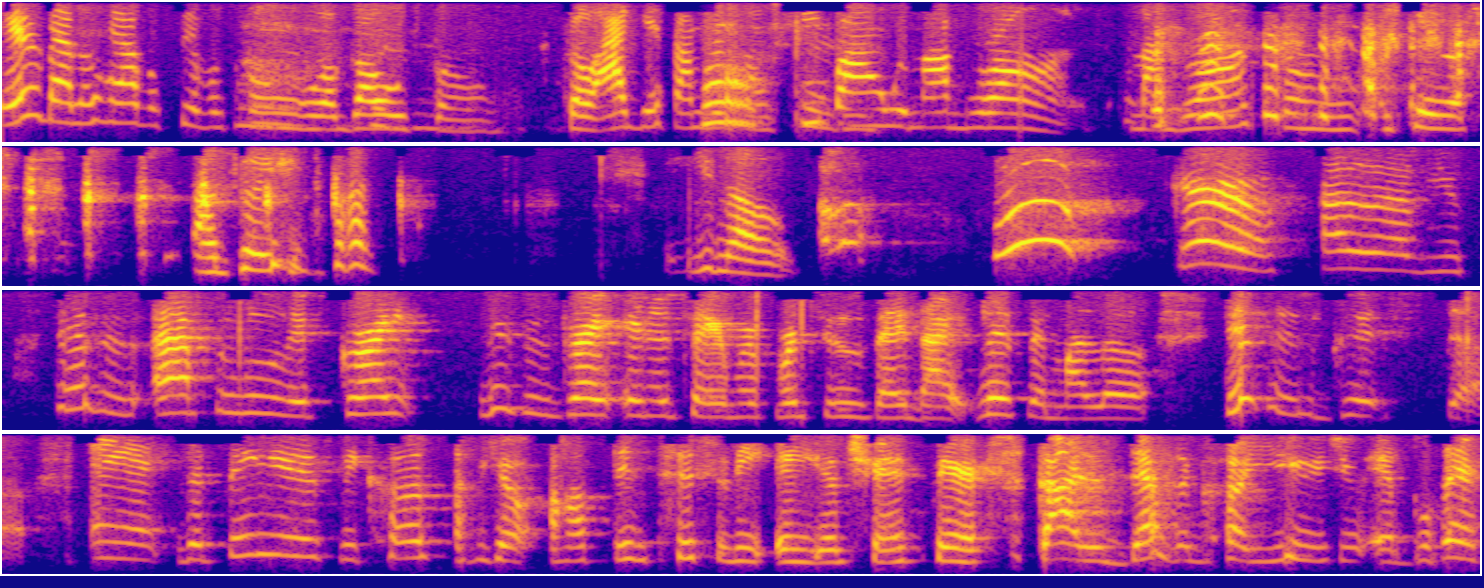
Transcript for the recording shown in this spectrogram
everybody don't have a silver spoon or a gold spoon. So I guess I'm just gonna keep on with my bronze, my bronze spoon until until you know. Girl, I love you. This is absolutely great. This is great entertainment for Tuesday night. Listen, my love, this is good stuff. And the thing is, because of your authenticity and your transparency, God is definitely going to use you and bless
